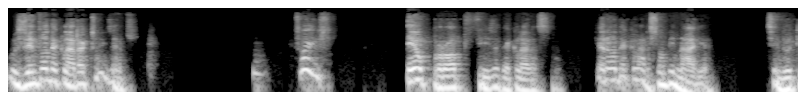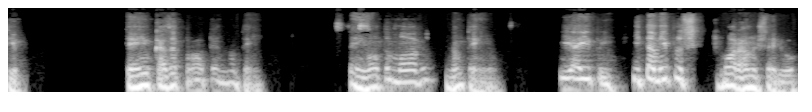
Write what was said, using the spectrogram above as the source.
Os isentos vão declarar que são isentos. Só isso. Eu próprio fiz a declaração. Era uma declaração binária, sendo do tipo: tenho casa própria? Não tenho. Tenho automóvel? Não tenho. E aí, e também para os que moram no exterior,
